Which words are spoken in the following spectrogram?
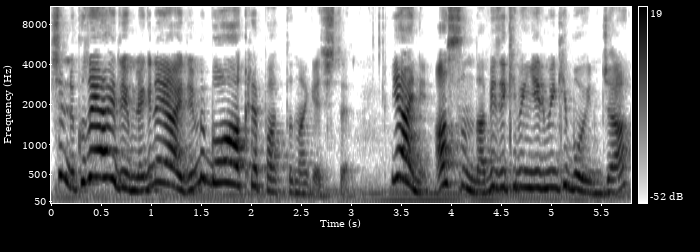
Şimdi Kuzey Ay düğümü ile Güney Ay düğümü Boğa Akrep hattına geçti. Yani aslında biz 2022 boyunca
